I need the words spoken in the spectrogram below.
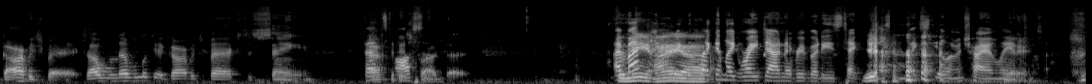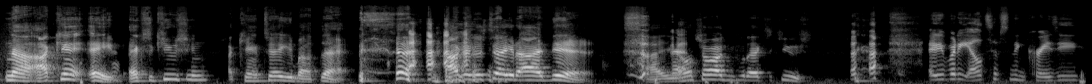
garbage bags. I will never look at garbage bags the same That's after awesome. this project. I might me, I, uh, if I can like write down everybody's techniques yeah. and like steal them and try them later. Nah, I can't. Hey, execution. I can't tell you about that. I can just tell you the idea. I don't charge me for the execution. Anybody else have something crazy?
